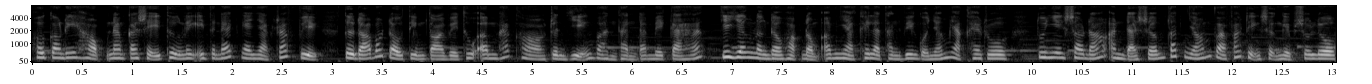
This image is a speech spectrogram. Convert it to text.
Hồi còn đi học, nam ca sĩ thường lên Internet nghe nhạc rap Việt, từ đó bắt đầu tìm tòi về thu âm, hát hò, trình diễn và hình thành đam mê ca hát. Chi Dân lần đầu hoạt động âm nhạc khi là thành viên của nhóm nhạc Hero, tuy nhiên sau đó anh đã sớm tách nhóm và phát triển sự nghiệp solo.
